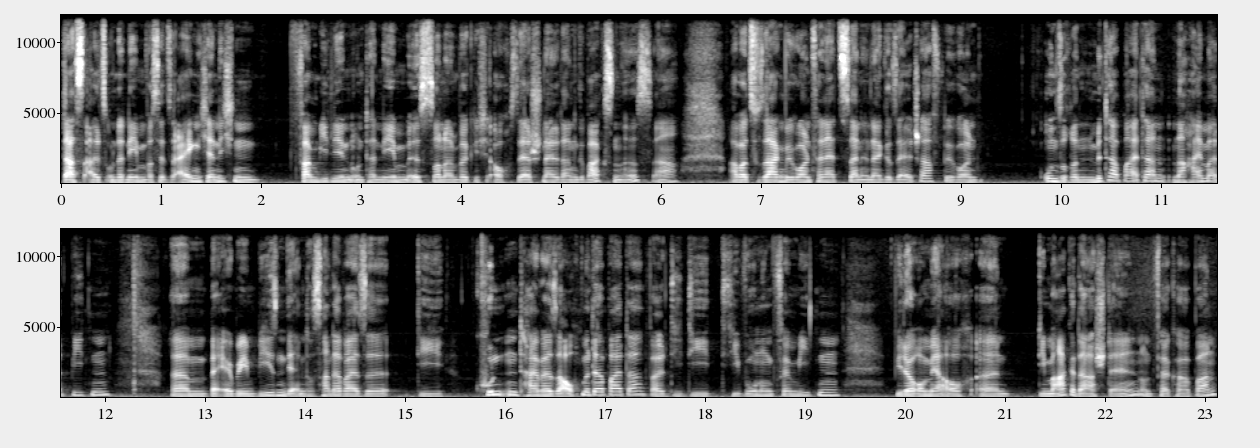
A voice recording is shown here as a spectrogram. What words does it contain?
das als Unternehmen, was jetzt eigentlich ja nicht ein Familienunternehmen ist, sondern wirklich auch sehr schnell dann gewachsen ist. Ja. Aber zu sagen, wir wollen vernetzt sein in der Gesellschaft, wir wollen unseren Mitarbeitern eine Heimat bieten. Ähm, bei Airbnb sind ja interessanterweise die Kunden teilweise auch Mitarbeiter, weil die, die die Wohnung vermieten, wiederum ja auch äh, die Marke darstellen und verkörpern.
